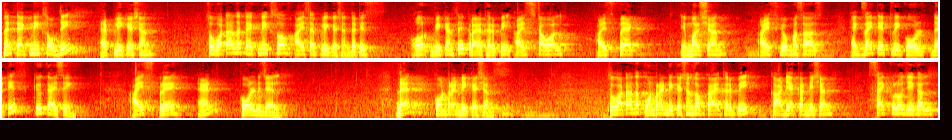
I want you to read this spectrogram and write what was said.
Then techniques of the application. So what are the techniques of ice application? That is, or we can say cryotherapy, ice towel, ice pack, immersion, ice cube massage, excitatory cold, that is quick icing, ice spray and cold gel. Then contraindications. So what are the contraindications of cryotherapy? Cardiac condition, psychological,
